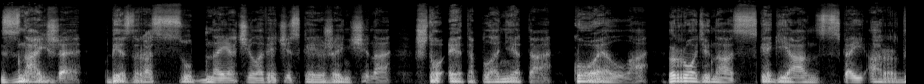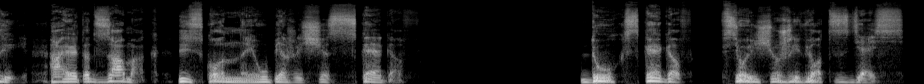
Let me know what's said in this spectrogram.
«Знай же, безрассудная человеческая женщина, что эта планета — Коэлла, родина Скегианской Орды, а этот замок — исконное убежище скегов. Дух скегов все еще живет здесь,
